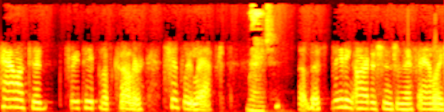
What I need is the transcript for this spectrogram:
talented free people of color simply left. Right. Uh, the leading artisans and their families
